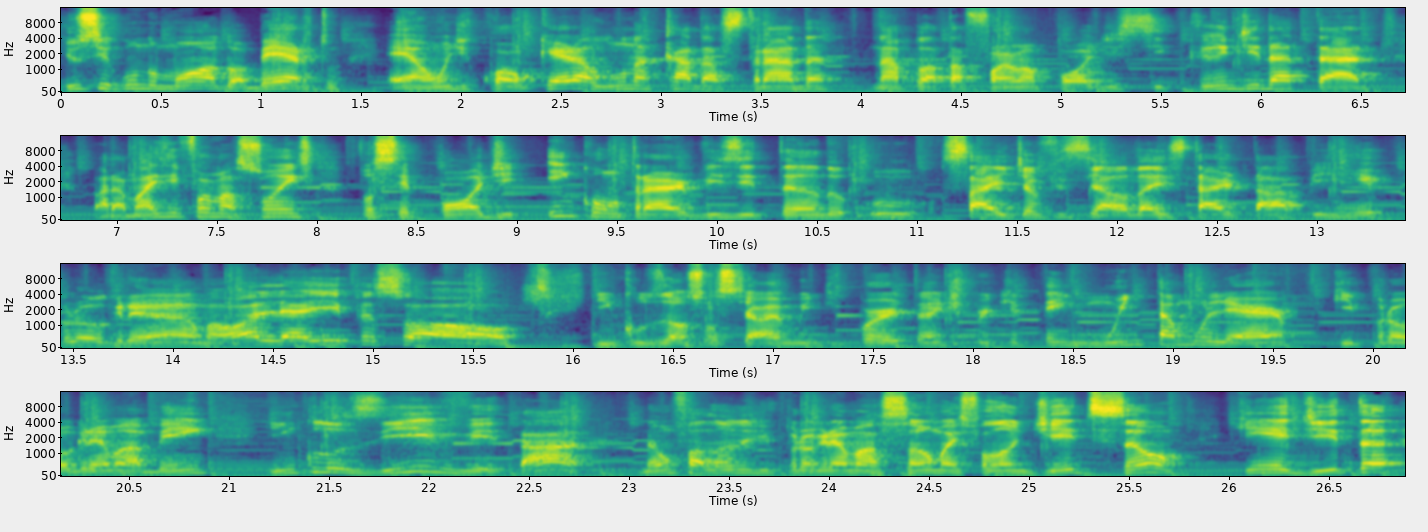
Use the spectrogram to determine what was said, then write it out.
E o segundo modo, aberto, é onde qualquer aluna cadastrada na plataforma pode se candidatar. Para mais informações, você pode encontrar visitando o site oficial da Startup Reprograma. Olha aí, pessoal! Inclusão social é muito importante porque tem muita mulher que programa bem, inclusive, tá? Não falando de programação, mas falando de edição. Quem edita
